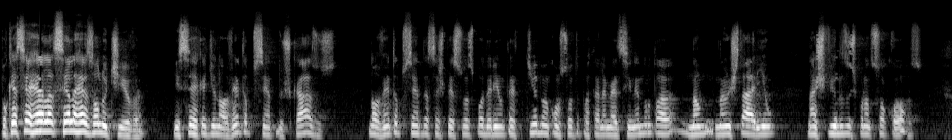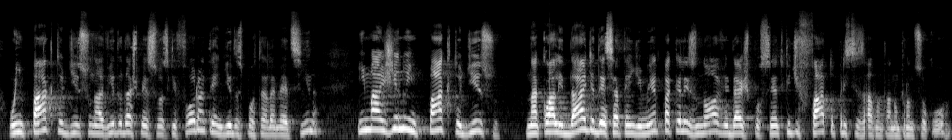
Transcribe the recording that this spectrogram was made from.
Porque se ela, se ela é resolutiva em cerca de 90% dos casos, 90% dessas pessoas poderiam ter tido uma consulta por telemedicina e não, tá, não, não estariam nas filas dos prontos-socorros. O impacto disso na vida das pessoas que foram atendidas por telemedicina, imagina o impacto disso na qualidade desse atendimento para aqueles 9, 10% que de fato precisavam estar no pronto-socorro.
